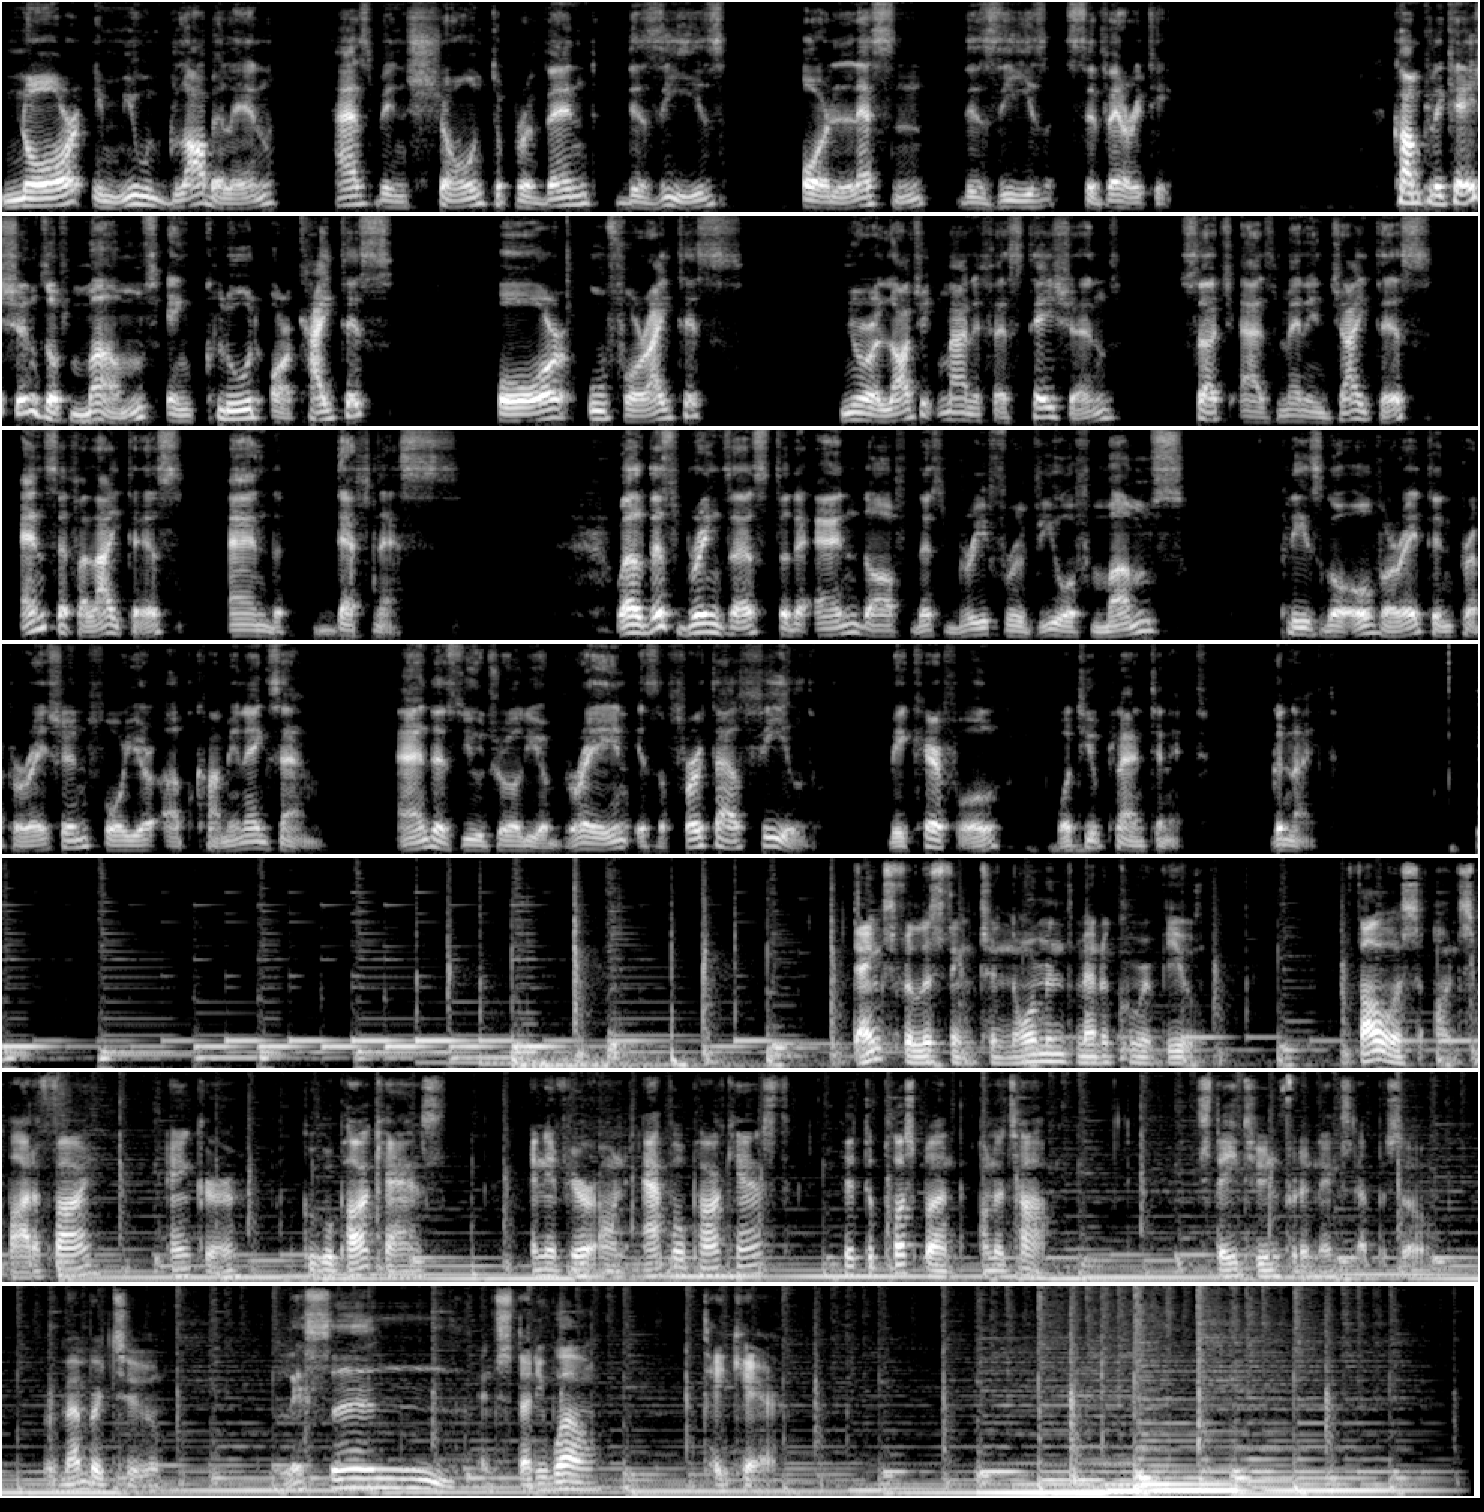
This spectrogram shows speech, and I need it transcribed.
nor immune globulin has been shown to prevent disease or lessen disease severity. Complications of mumps include orchitis or oophoritis, neurologic manifestations such as meningitis, encephalitis, and deafness. Well, this brings us to the end of this brief review of mumps. Please go over it in preparation for your upcoming exam. And as usual, your brain is a fertile field. Be careful what you plant in it. Good night. Thanks for listening to Norman's Medical Review. Follow us on Spotify, Anchor, Google Podcasts, and if you're on Apple Podcast, hit the plus button on the top. Stay tuned for the next episode. Remember to listen and study well. Take care.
